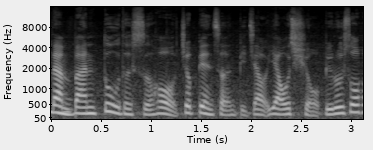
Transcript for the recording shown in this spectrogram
但班度的时候就变成比较要求，比如说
